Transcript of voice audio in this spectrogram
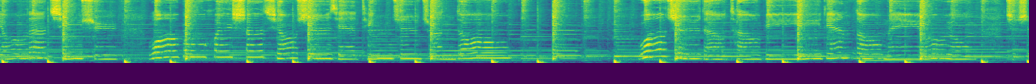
有的情绪。我不会奢求世界停止转动，我知道逃避一点都没有用，只是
